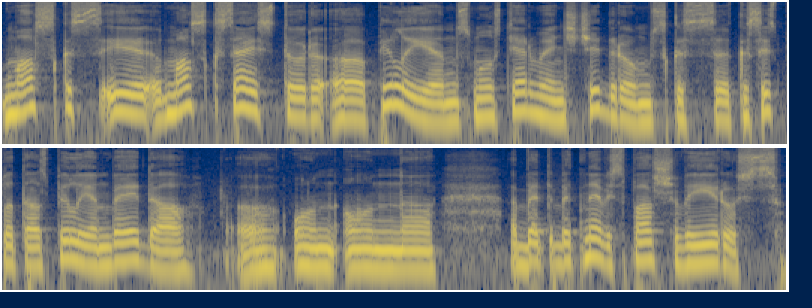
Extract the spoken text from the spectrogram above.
Maskas, ir, maskas aiztur uh, pilienus, mūsu ķermeņa šķidrums, kas, kas izplatās pilienu veidā, uh, un, un, uh, bet, bet nevis paša vīrusu.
